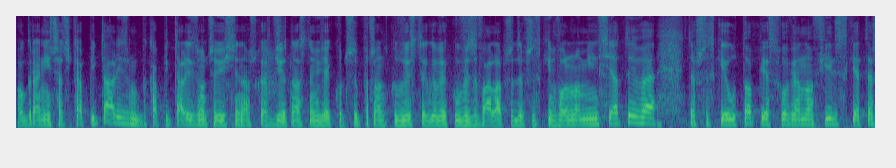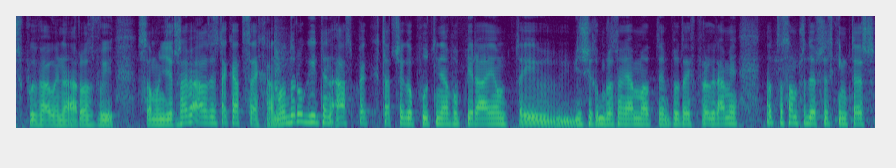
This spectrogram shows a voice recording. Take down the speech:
ograniczać kapitalizm, kapitalizm oczywiście na przykład w XIX wieku czy początku XX wieku wyzwala przede wszystkim wolną inicjatywę. Te wszystkie utopie słowianofilskie też wpływały na rozwój samodzierżawy, ale to jest taka cecha. No drugi ten aspekt, dlaczego Putina popierają, tutaj, jeśli rozmawiamy o tym tutaj w programie, no to są przede wszystkim też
